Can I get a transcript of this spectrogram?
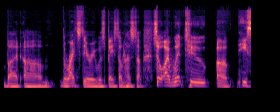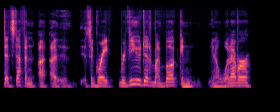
but um, the rights theory was based on his stuff. So I went to. Uh, he said, "Stephan, uh, uh, it's a great review did of my book, and you know whatever."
